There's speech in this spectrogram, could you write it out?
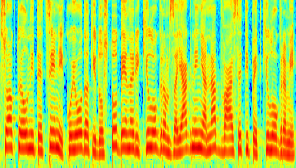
со актуелните цени кои одат и до 100 денари килограм за јагниња над 25 килограми.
